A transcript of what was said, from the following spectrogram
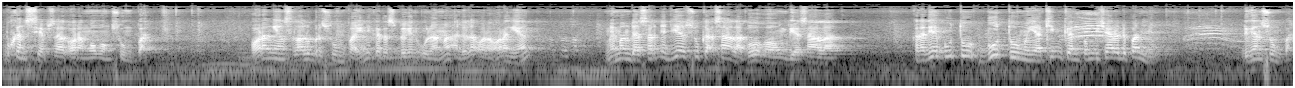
Bukan setiap saat orang ngomong sumpah. Orang yang selalu bersumpah ini kata sebagian ulama adalah orang-orang yang memang dasarnya dia suka salah, bohong, dia salah. Karena dia butuh butuh meyakinkan pembicara depannya dengan sumpah.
